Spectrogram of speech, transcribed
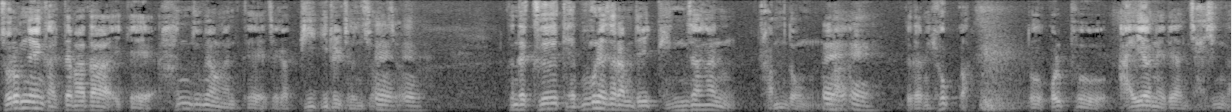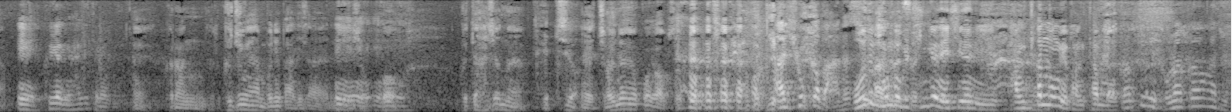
졸업여행 갈 때마다 이렇게 한두 명한테 제가 비기를 예. 전수하죠. 예. 근데 그 대부분의 사람들이 굉장한 감동과 예. 예. 그다음에 효과 또 골프 아이언에 대한 자신감 예. 그 이야기 하시더라고요. 예, 그런 그 중에 한 분이 박 예, 이사님이셨고 예, 예. 그때 하셨나요? 했죠. 예, 전혀 효과가 없었고 아, 효과 많았어요. 모든 아, 방법을? 튕겨내시는 이 방탄몽의 방탄몽. 깜짝이 돈 아까워가지고.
